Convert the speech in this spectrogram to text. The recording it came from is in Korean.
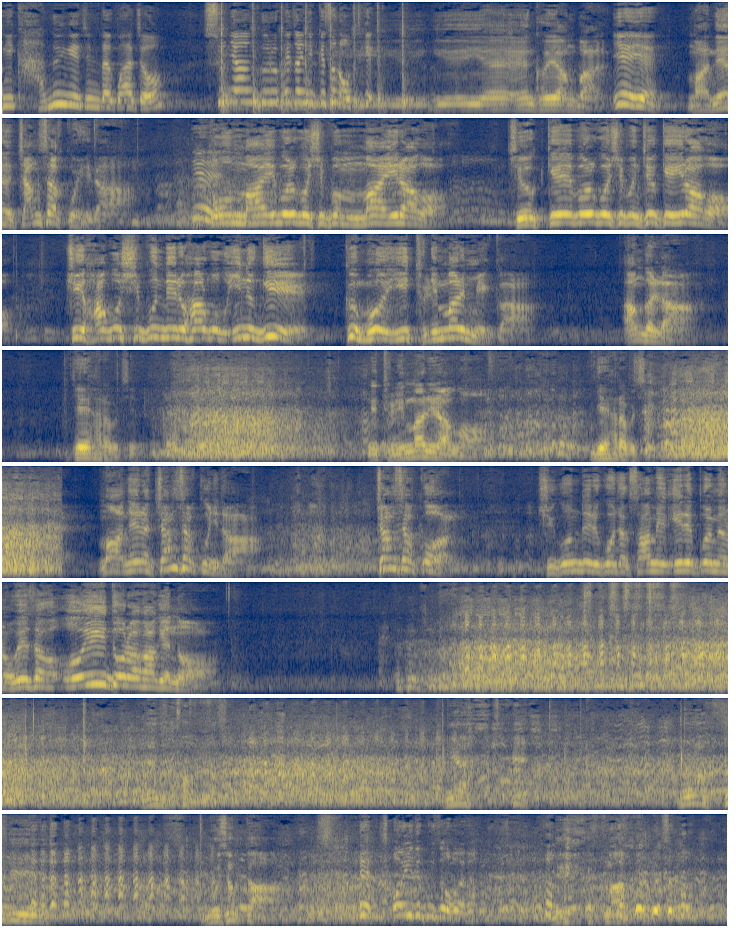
이동이 가능해진다고 하죠. 순양그룹 회장님께서는 어떻게 예, 앵커 양반. 예예 마, 내는 장사꾼이다. 예. 돈 많이 벌고 싶으면 많이 일하고, 적게 벌고 싶으면 적게 일하고, 쥐 하고 싶은 대로 하고 있는 게, 그 뭐, 이 틀린 말입니까? 안 걸라. 예, 할아버지. 내 틀린 말이라고. 예, 할아버지. 마, 내는 장사꾼이다. 장사꾼. 직원들이 고작 3일 일에 벌면 회사가 어디 돌아가겠노? 야, 무섭다. 저희도 무서워요. 네, 막 무서워.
